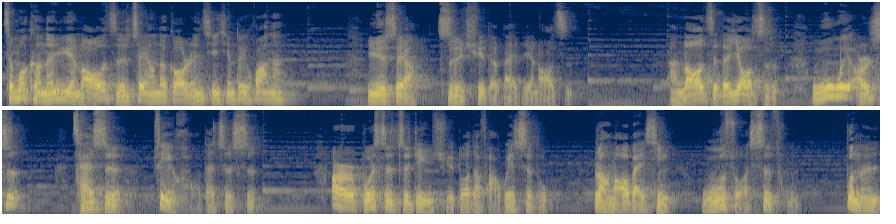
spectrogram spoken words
怎么可能与老子这样的高人进行对话呢？于是呀，知趣的拜别老子。啊，老子的要旨，无为而治，才是最好的治世，而不是制定许多的法规制度，让老百姓无所适从，不能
